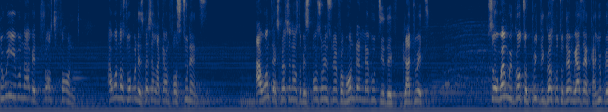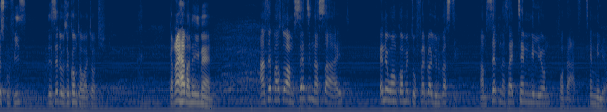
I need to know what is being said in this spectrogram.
do we even have a trust fund? I want us to open a special account for students. I want Expression House to be sponsoring students from 100 level till they graduate. So when we go to preach the gospel to them, we ask them, Can you pay school fees? They say they will say, Come to our church. Can I have an amen? I say, Pastor, I'm setting aside anyone coming to Federal University. I'm setting aside 10 million for that. 10 million.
